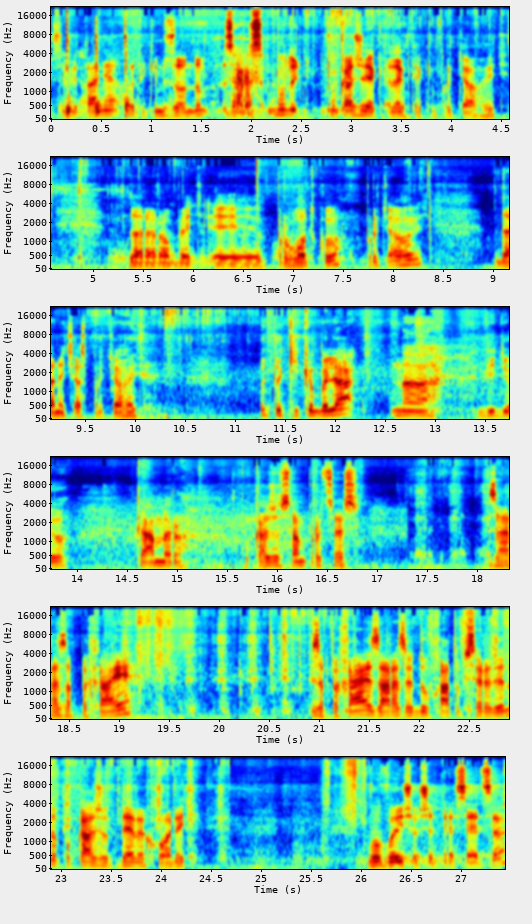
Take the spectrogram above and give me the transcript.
Всім вітання отаким зондом. Зараз будуть покажу, як електрики протягують. Зараз роблять е, проводку, протягують. В даний час протягують отакі кабеля на відеокамеру. Покажу сам процес. Зараз запихає. Запихає, зараз зайду в хату всередину, покажу, де виходить. Бо вийшов, ще трясеться.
